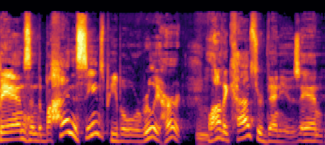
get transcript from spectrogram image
bands and the behind-the-scenes people were really hurt. A lot of the concert venues, and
